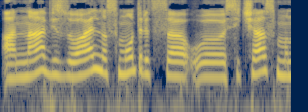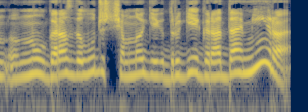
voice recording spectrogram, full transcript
она визуально смотрится э, сейчас ну, гораздо лучше, чем многие другие города мира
